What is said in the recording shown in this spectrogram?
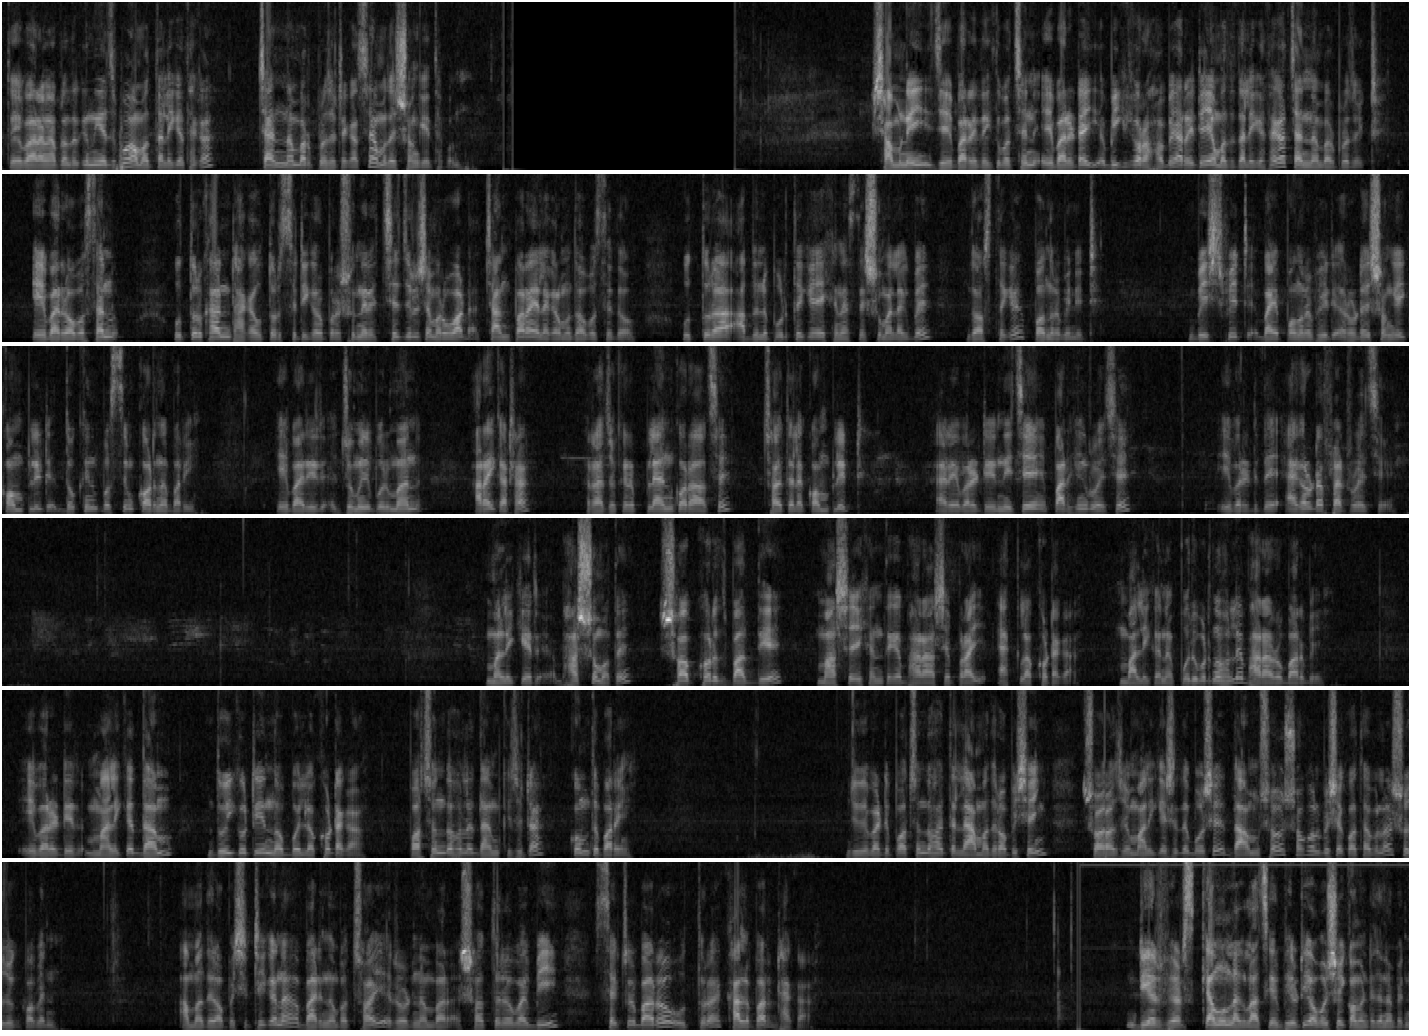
তো এবার আমি আপনাদেরকে নিয়ে যাব আমার তালিকায় থাকা চার নাম্বার প্রজেক্টের কাছে আমাদের সঙ্গেই থাকুন। সামনেই যে বাড়ি দেখতে পাচ্ছেন এই বাড়িটাই বিক্রি করা হবে আর এটাই আমাদের তালিকায় থাকা চার নাম্বার প্রজেক্ট এই বাড়ির অবস্থান উত্তরখান, ঢাকা উত্তর সিটি কর্পোরেশনের ছেচল্লিশ নম্বর ওয়ার্ড, চাঁদপাড়া এলাকার মধ্যে অবস্থিত। উত্তরা, আবদুল্লাপুর থেকে এখানে আসতে সময় লাগবে দশ থেকে পনেরো মিনিট। বিশ ফিট বাই পনেরো ফিট রোডের সঙ্গেই কমপ্লিট দক্ষিণ পশ্চিম কর্নার বাড়ি। এ বাড়ির জমির পরিমাণ আড়াই কাঠা। রাজকের প্ল্যান করা আছে ছয়তলা কমপ্লিট। আর এ বাড়িটির নিচে পার্কিং রয়েছে। এ বাড়িটিতে এগারোটা ফ্ল্যাট রয়েছে। মালিকের ভাষ্য মতে, সব খরচ বাদ দিয়ে মাসে এখান থেকে ভাড়া আসে প্রায় এক লক্ষ টাকা। মালিকানা পরিবর্তন হলে ভাড়া আরও বাড়বে। এ বাড়িটির মালিকের দাম দুই কোটি নব্বই লক্ষ টাকা। পছন্দ হলে দাম কিছুটা কমতে পারে। যদি বাড়িটি পছন্দ হয়, তাহলে আমাদের অফিসেই সরাসরি মালিকের সাথে বসে দাম সহ সকল বিষয়ে কথা বলার সুযোগ পাবেন। আমাদের অফিসের ঠিকানা বাড়ি নম্বর ছয়, রোড নাম্বার সতেরো বাই বি, সেক্টর বারো, উত্তরা, খালপাড়, ঢাকা। ডিয়ার ভিউয়ার্স, কেমন লাগল আজকের ভিডিওটি অবশ্যই কমেন্টে জানাবেন।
